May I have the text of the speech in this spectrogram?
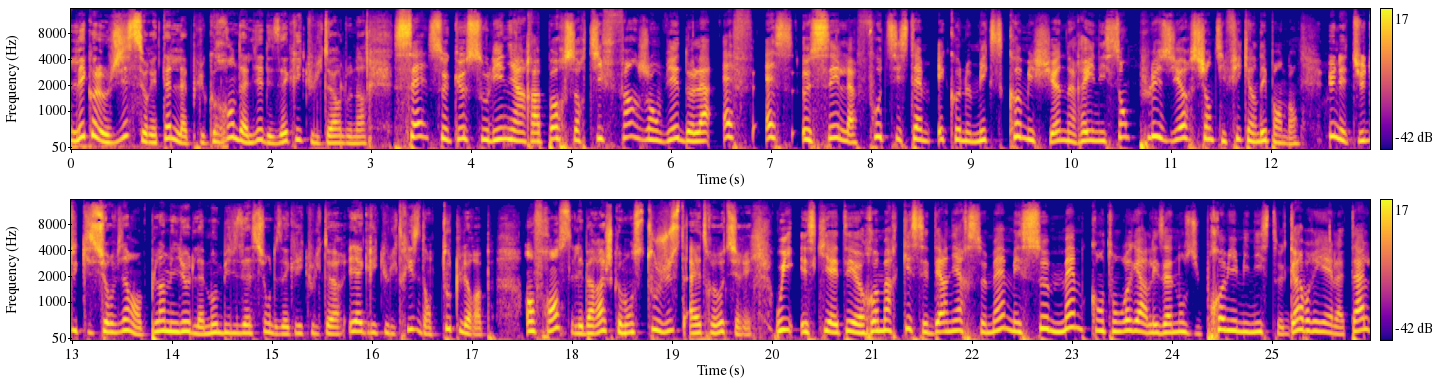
L'écologie serait-elle la plus grande alliée des agriculteurs, Luna? C'est ce que souligne un rapport sorti fin janvier de la FSEC, la Food System Economics Commission, réunissant plusieurs scientifiques indépendants. Une étude qui survient en plein milieu de la mobilisation des agriculteurs et agricultrices dans toute l'Europe. En France, les barrages commencent tout juste à être retirés. Oui, et ce qui a été remarqué ces dernières semaines, et ce même quand on regarde les annonces du Premier ministre Gabriel Attal,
